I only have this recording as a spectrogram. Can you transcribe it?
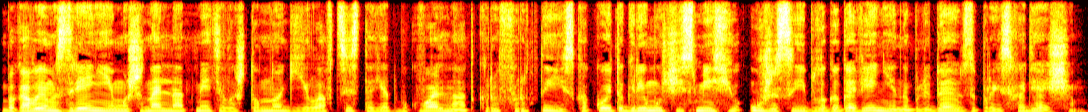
Боковым зрением машинально отметила, что многие ловцы стоят буквально открыв рты и с какой-то гремучей смесью ужаса и благоговения наблюдают за происходящим.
